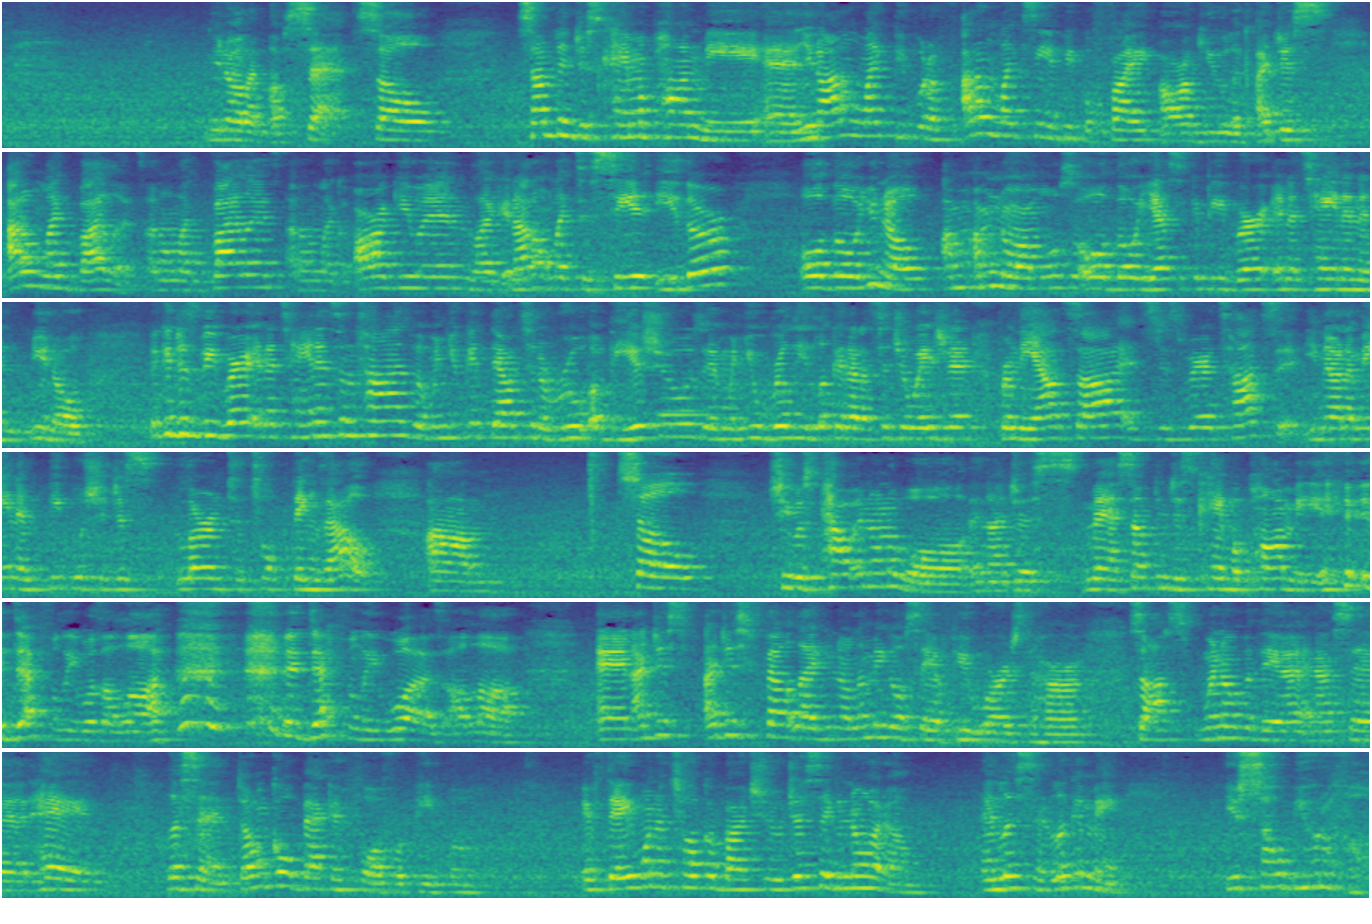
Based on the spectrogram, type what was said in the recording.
you know, like upset. So something just came upon me and you know I don't like people to I don't like seeing people fight argue like I just I don't like violence. I don't like violence I don't like arguing like and I don't like to see it either. Although you know I'm, I'm normal so although yes it can be very entertaining and you know it can just be very entertaining sometimes but when you get down to the root of the issues and when you really look at a situation from the outside it's just very toxic you know what I mean? And people should just learn to talk things out. Um, so she was pouting on a wall and I just, man, something just came upon me. it definitely was Allah. it definitely was Allah. And I just, I just felt like, you know, let me go say a few words to her. So I went over there and I said, hey, listen, don't go back and forth with people. If they want to talk about you, just ignore them. And listen, look at me. You're so beautiful.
